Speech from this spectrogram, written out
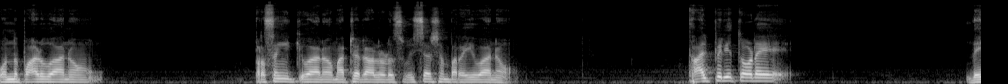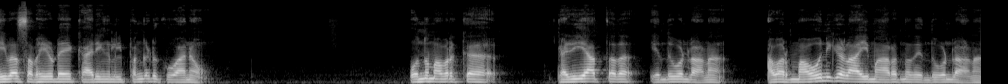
ഒന്ന് പാടുവാനോ പ്രസംഗിക്കുവാനോ മറ്റൊരാളോട് സുവിശേഷം പറയുവാനോ താല്പര്യത്തോടെ ദൈവസഭയുടെ കാര്യങ്ങളിൽ പങ്കെടുക്കുവാനോ ഒന്നും അവർക്ക് കഴിയാത്തത് എന്തുകൊണ്ടാണ് അവർ മൗനികളായി മാറുന്നത് എന്തുകൊണ്ടാണ്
